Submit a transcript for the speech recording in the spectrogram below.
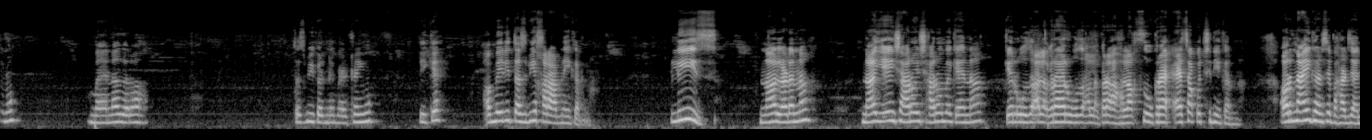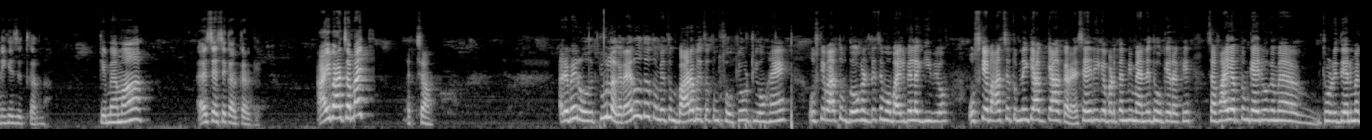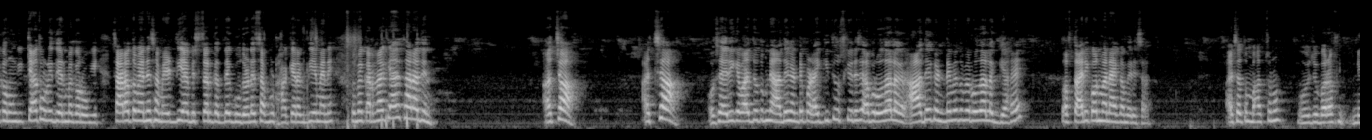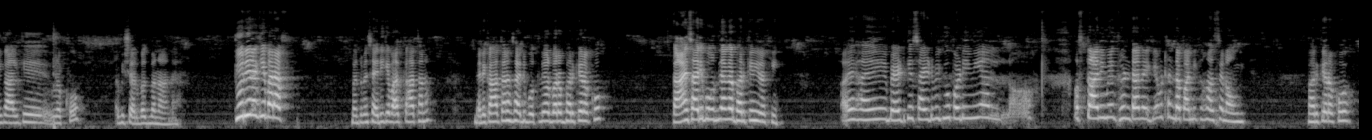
सुनो, मैं ना ज़रा तस्बीह करने बैठ रही हूँ, ठीक है? अब मेरी तस्बीह ख़राब नहीं करना। प्लीज़ ना लड़ना, ना ये इशारों इशारों में कहना कि रोज़ा लग रहा है, रोज़ा लग रहा है हलक सूख रहा है, ऐसा कुछ नहीं करना। और ना ही घर से बाहर जाने की ज़िद करना कि मैं माँ ऐसे ऐसे कर करके। आई बात समझ? अच्छा। अरे भाई, रोज़ क्यों लग रहा है रोज़ा तुम्हें? तुम बारह बजे तो तुम सो के उठी हो, हैं? उसके बाद तुम दो घंटे से मोबाइल पे लगी हुई हो। उसके बाद से तुमने क्या क्या करा है? शहरी के बर्तन भी मैंने धो के रखे। सफ़ाई अब तुम कह रही हो कि मैं थोड़ी देर में करूँगी। क्या थोड़ी देर में करोगी? सारा तो मैंने समेट दिया बिस्तर, गद्दे, गुदड़े सब उठा के रख दिए मैंने। तुम्हें करना क्या है सारा दिन? अच्छा अच्छा। और शहरी के बाद जो तुमने आधे घंटे पढ़ाई की थी, उसकी वजह से अब रोज़ा लग रहा आधे घंटे में तुम्हें रोज़ा लग गया है? तो अफ्तारी कौन बनाएगा मेरे साथ? अच्छा तुम बात सुनो। वो जो बर्फ़ निकाल के रखो, अभी शरबत बनाना है। क्यों नहीं रखी बर्फ़? मैं तुम्हें शहरी के बाद कहा था ना। मैंने कहा था ना, सारी बोतलें और बर्फ़ भर के रखो। कहाँ है सारी बोतलें अगर भर के नहीं रखी? अरे हाय, बेड के साइड में क्यों पड़ी हुई है? अल्लाह। अफ्तारी में घंटा रह गया, मैं ठंडा पानी कहाँ से लाऊँगी? भर के रखो।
